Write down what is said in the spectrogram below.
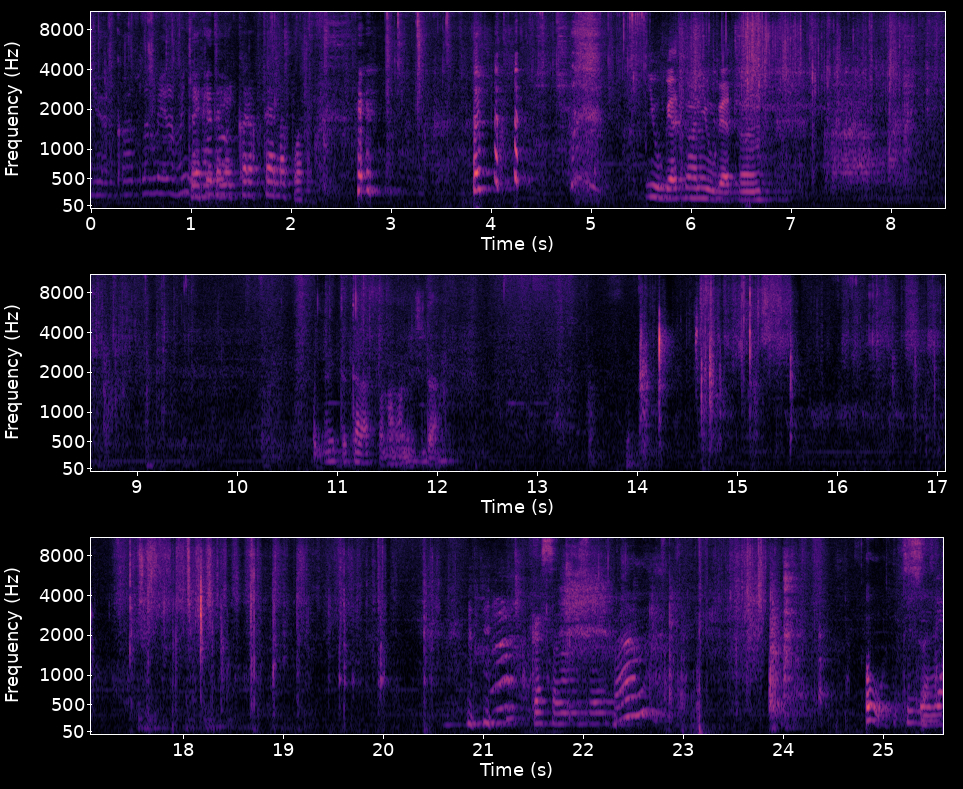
Diarkat, remélem, hogy neked egy karakterlapot? Júget van, júget van. Itt a telefonomon is, de... Köszönöm szépen. Ó, 11. Wow!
